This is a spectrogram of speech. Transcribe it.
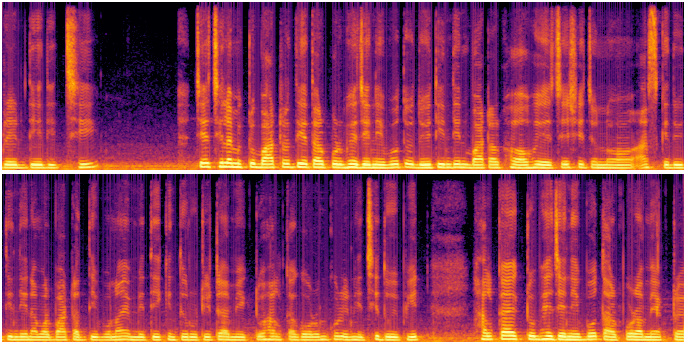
ব্রেড দিয়ে দিচ্ছি। চেয়েছিলাম একটু বাটার দিয়ে তারপর ভেজে নেব। তো দুই, তিন দিন বাটার খাওয়া হয়েছে, সেজন্য আজকে দুই, তিন দিন আবার বাটার দিব না। এমনিতেই কিন্তু রুটিটা আমি একটু হালকা গরম করে নিয়েছি দুই পিঠ। হালকা একটু ভেজে নেব, তারপর আমি একটা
